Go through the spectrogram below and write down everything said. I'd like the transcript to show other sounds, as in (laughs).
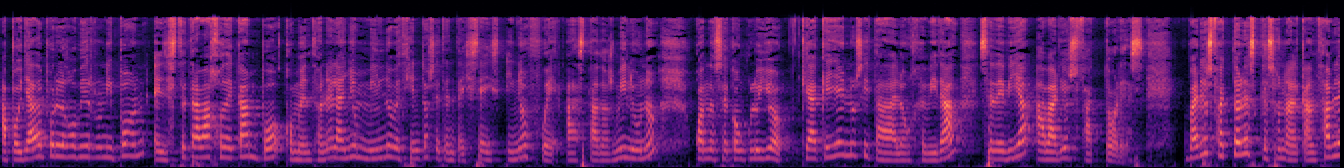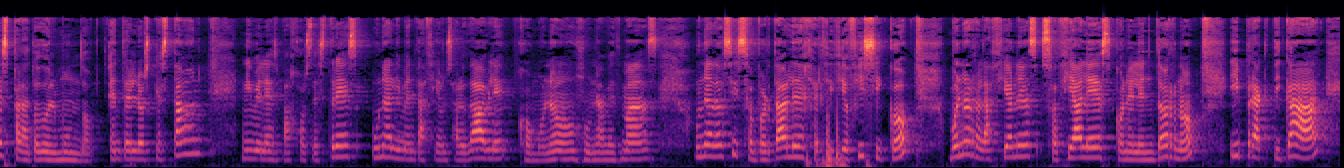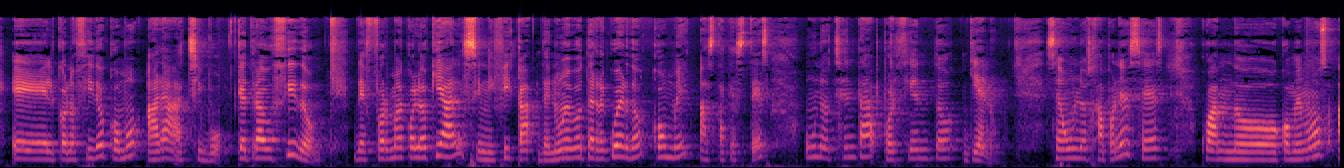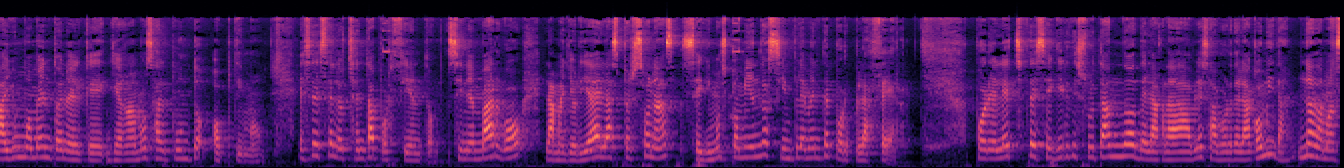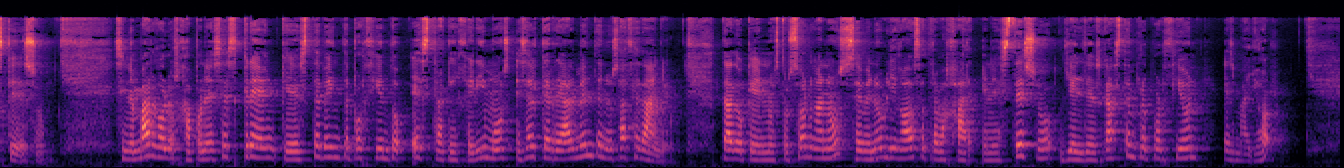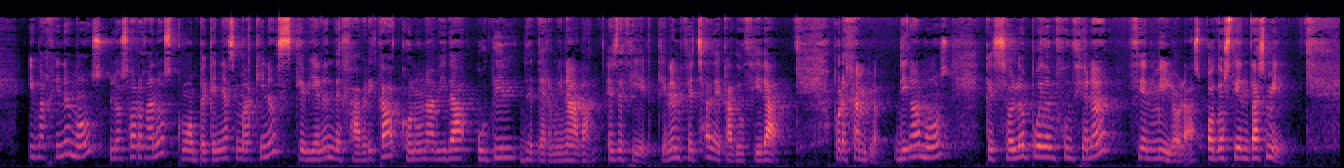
Apoyado por el gobierno nipón, este trabajo de campo comenzó en el año 1976 y no fue hasta 2001 cuando se concluyó que aquella inusitada longevidad se debía a varios factores. Varios factores que son alcanzables para todo el mundo, entre los que estaban niveles bajos de estrés, una alimentación saludable, como no, (laughs) una vez más, una dosis soportable de ejercicio físico, buenas relaciones sociales con el entorno y practicar el conocido como ara achibu, que traducido de forma coloquial significa, de nuevo te recuerdo, come hasta que estés un 80% lleno. Según los japoneses, cuando comemos hay un momento en el que llegamos al punto óptimo. Ese es el 80%. Sin embargo, la mayoría de las personas seguimos comiendo simplemente por placer por el hecho de seguir disfrutando del agradable sabor de la comida, nada más que eso. Sin embargo, los japoneses creen que este 20% extra que ingerimos es el que realmente nos hace daño, dado que nuestros órganos se ven obligados a trabajar en exceso y el desgaste en proporción es mayor. Imaginemos los órganos como pequeñas máquinas que vienen de fábrica con una vida útil determinada, es decir, tienen fecha de caducidad. Por ejemplo, digamos que solo pueden funcionar 100.000 horas o 200.000.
